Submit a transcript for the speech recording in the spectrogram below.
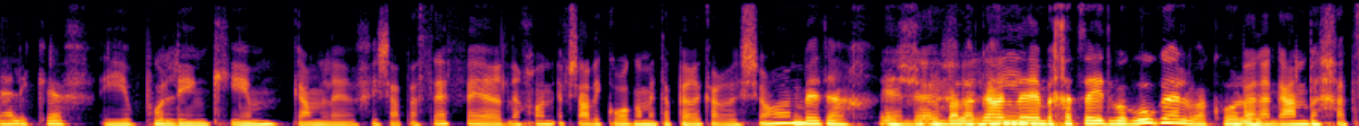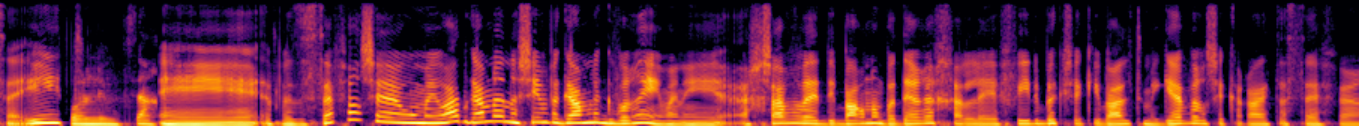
היה לי כיף. יהיו פה לינקים גם לרכישת הספר, נכון? אפשר לקרוא גם את הפרק הראשון. בטח, אה, יש בלאגן. אה, בחצאית בגוגל והכל בלאגן בחצאית. הכל נמצא. אה, וזה ספר שהוא מיועד גם לנשים וגם לגברים. אני, עכשיו דיברנו בדרך על פידבק שקיבלת מגבר שקרא את הספר.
